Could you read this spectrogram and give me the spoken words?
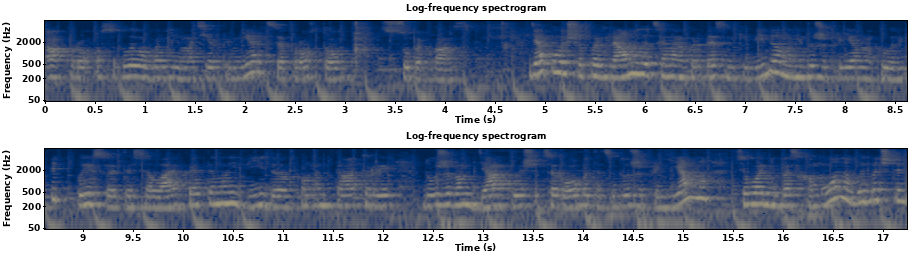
акро, особливо ваніль Матір Прем'єр. Це просто супер клас. Дякую, що переглянули це моє коротесеньке відео. Мені дуже приємно, коли ви підписуєтеся, лайкаєте мої відео, коментатори. Дуже вам дякую, що це робите. Це дуже приємно. Сьогодні без хамона. Вибачте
